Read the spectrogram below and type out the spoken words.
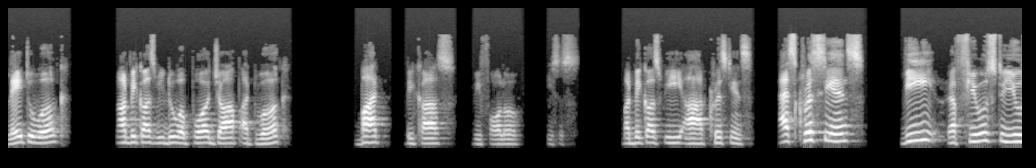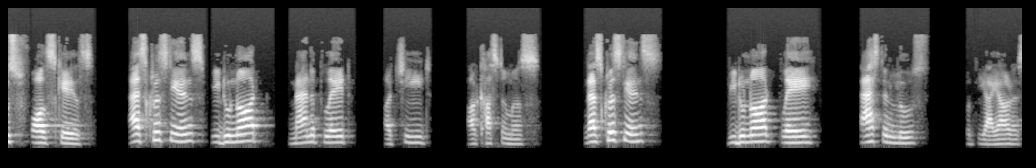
late to work, not because we do a poor job at work, but because we follow Jesus, but because we are Christians. As Christians, we refuse to use false scales. As Christians, we do not manipulate or cheat our customers. And as Christians, we do not play fast and loose with the IRS.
